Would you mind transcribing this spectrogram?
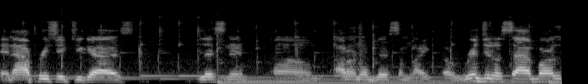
and I appreciate you guys listening. Um, I don't know if there's some like original sidebar.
